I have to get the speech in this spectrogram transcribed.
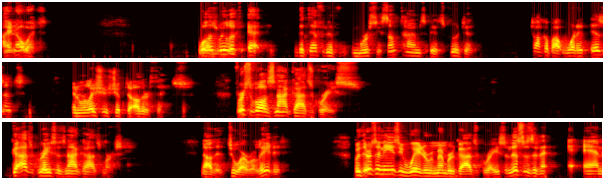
I know it. Well, as we look at the definition of mercy, sometimes it's good to talk about what it isn't in relationship to other things. First of all, it's not God's grace. God's grace is not God's mercy. Now, the two are related, but there's an easy way to remember God's grace, and this is an, an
